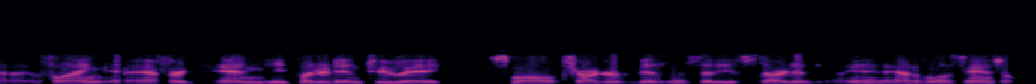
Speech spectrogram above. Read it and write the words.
uh, flying effort, and he put it into a small charter business that he started in, out of Los Angeles.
